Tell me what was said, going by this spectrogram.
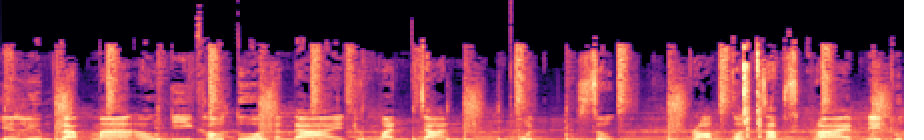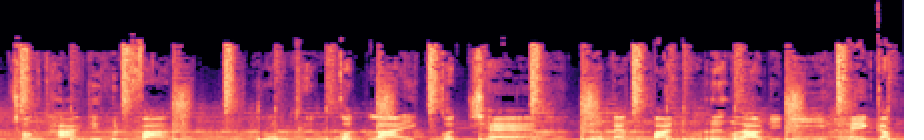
อย่าลืมกลับมาเอาดีเข้าตัวกันได้ทุกวันจันทร์ พุธศุกร์พร้อมกด subscribe ในทุกช่องทางที่คุณฟัง รวมถึงกดไลค์กดแชร์เพื่อแบ่งปันเรื่องราวดีๆ ให้กับเ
